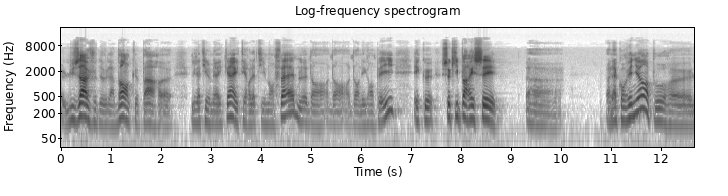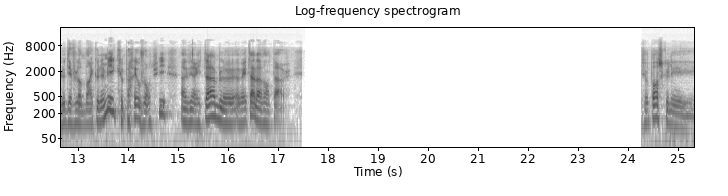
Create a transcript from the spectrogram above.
l'usage de la banque par euh, les latino-américains était relativement faible dans, les grands pays et que ce qui paraissait euh, un inconvénient pour euh, le développement économique paraît aujourd'hui un véritable, un véritable avantage. Je pense que les,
